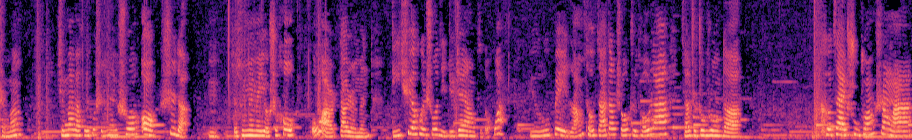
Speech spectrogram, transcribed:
什么？熊爸爸回过神来说：“哦，是的，嗯，小熊妹妹有时候偶尔，大人们。”的确会说几句这样子的话，比如被榔头砸到手指头啦，脚趾重重的磕在树桩上啦，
